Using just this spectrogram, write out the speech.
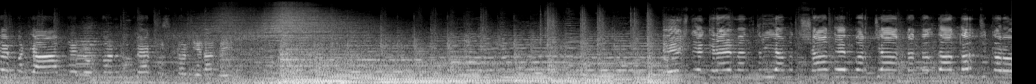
ਤੇ ਪੰਜਾਬ ਦੇ ਲੋਕਾਂ ਨੂੰ ਮੈਂ ਕੁਛ ਕਰ ਜਿਹੜਾ ਨਹੀਂ। ਦੇਸ਼ ਦੇ ਗ੍ਰਹਿ ਮੰਤਰੀ ਅਮਿਤ ਸ਼ਾਹ ਤੇ ਪਰਚਾ ਕਤਲ ਦਾ ਦਰਜ ਕਰੋ।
